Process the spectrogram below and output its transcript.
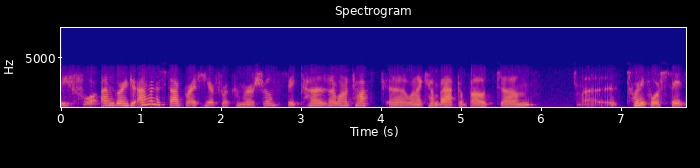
before I'm going to I'm going to stop right here for a commercial because I want to talk uh, when I come back about um, uh, 24 states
